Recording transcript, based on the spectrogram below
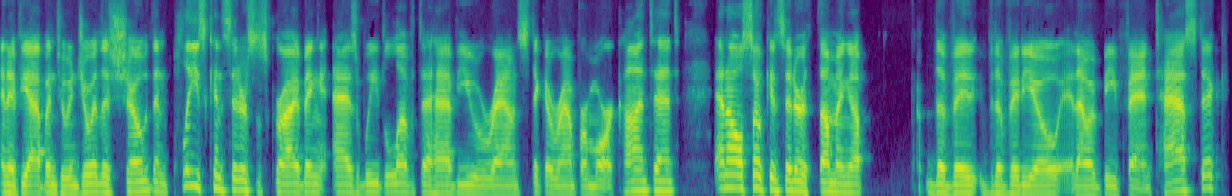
And if you happen to enjoy this show, then please consider subscribing as we'd love to have you around. Stick around for more content and also consider thumbing up the, vi- the video. That would be fantastic.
